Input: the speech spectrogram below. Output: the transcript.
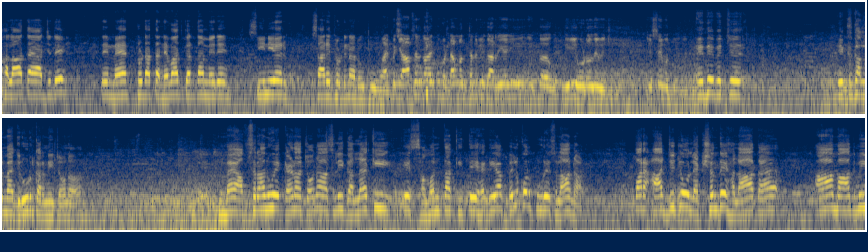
ਹਾਲਾਤ ਹੈ ਅੱਜ ਦੇ ਤੇ ਮੈਂ ਤੁਹਾਡਾ ਧੰਨਵਾਦ ਕਰਦਾ ਮੇਰੇ ਸੀਨੀਅਰ ਸਾਰੇ ਤੁਹਾਡੇ ਨਾਲ ਰੂਬਰੂ ਭਾਈ ਹੋਣ ਪੰਜਾਬ ਸਰਕਾਰ ਇੱਕ ਵੱਡਾ ਮੰਥਨ ਵੀ ਕਰ ਰਹੀ ਹੈ ਜੀ ਇੱਕ ਨਿੱਜੀ ਹੋਟਲ ਦੇ ਵਿੱਚ ਇਸੇ ਮੁੱਦੇ ਤੇ। ਇਹਦੇ ਵਿੱਚ ਇੱਕ ਗੱਲ ਮੈਂ ਜ਼ਰੂਰ ਕਰਨੀ ਚਾਹੁੰਦਾ ਮੈਂ ਅਫਸਰਾਂ ਨੂੰ ਇਹ ਕਹਿਣਾ ਚਾਹੁੰਦਾ ਅਸਲੀ ਗੱਲ ਹੈ ਕਿ ਇਹ ਸਮਨ ਤਾਂ ਕੀਤੇ ਹੈਗੇ ਆ ਬਿਲਕੁਲ ਪੂਰੇ ਸਲਾਹ ਨਾਲ। ਪਰ ਅੱਜ ਜੋ ਇਲੈਕਸ਼ਨ ਦੇ ਹਾਲਾਤ ਹੈ ਆਮ ਆਦਮੀ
